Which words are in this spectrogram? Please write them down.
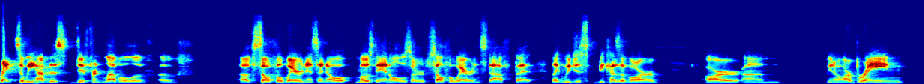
right, so we have this different level of of of self awareness. I know most animals are self aware and stuff, but like we just because of our our um, you know our brain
